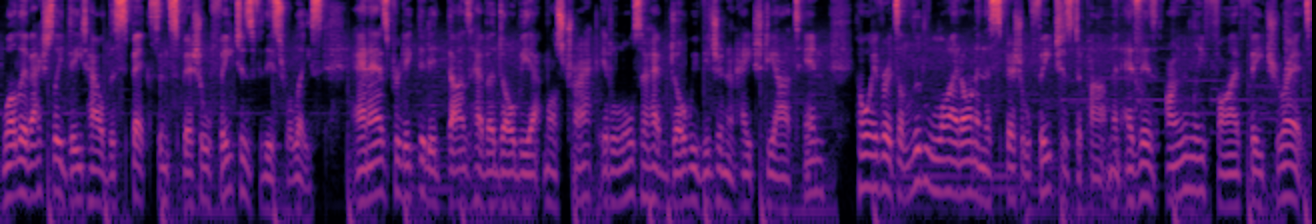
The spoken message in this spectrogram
Well, they've actually detailed the specs and special features for this release, and as predicted, it does have a Dolby Atmos track. It'll also have Dolby Vision and HDR10. However, it's a little light on in the special features department as there's only five featurettes,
